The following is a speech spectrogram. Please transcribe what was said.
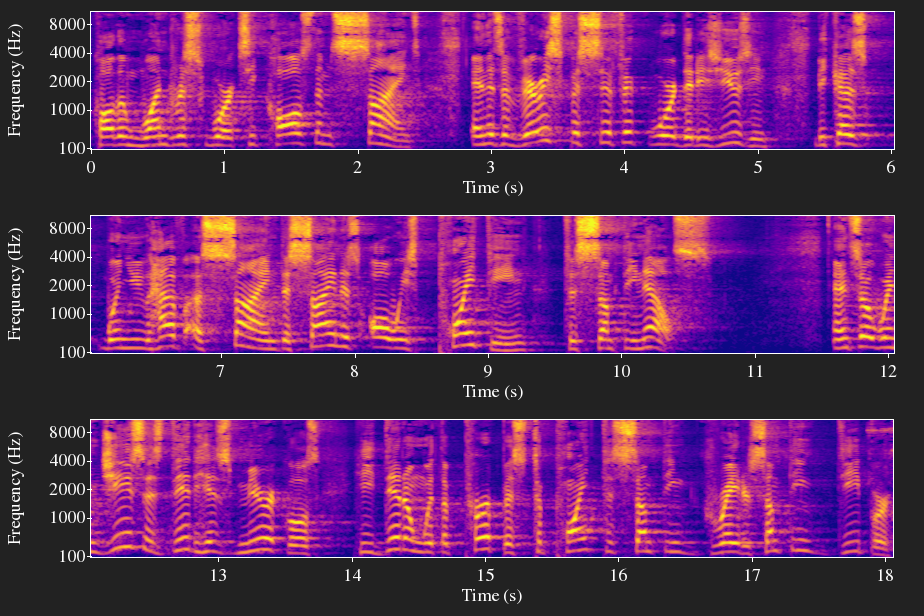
call them wondrous works, he calls them signs. And it's a very specific word that he's using because when you have a sign, the sign is always pointing to something else. And so when Jesus did his miracles, he did them with a purpose to point to something greater, something deeper,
